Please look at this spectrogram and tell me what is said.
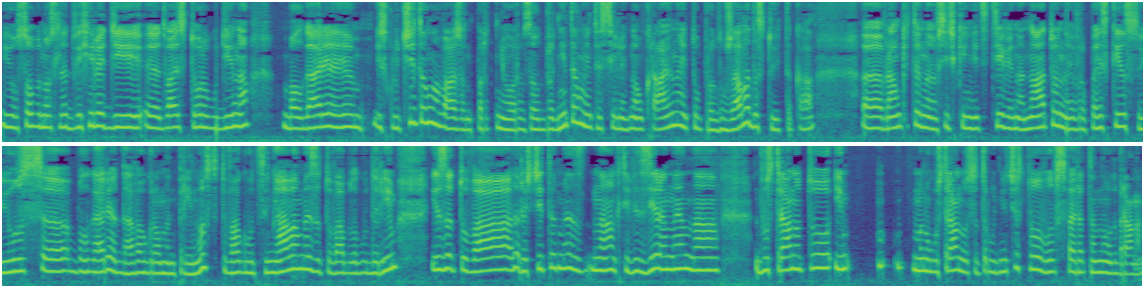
и особено след 2022 година България е изключително важен партньор за отбранителните сили на Украина и то продължава да стои така в рамките на всички инициативи на НАТО, на Европейския съюз, България дава огромен принос. Това го оценяваме, за това благодарим и за това разчитаме на активизиране на двустранното и многостранно сътрудничество в сферата на отбрана.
